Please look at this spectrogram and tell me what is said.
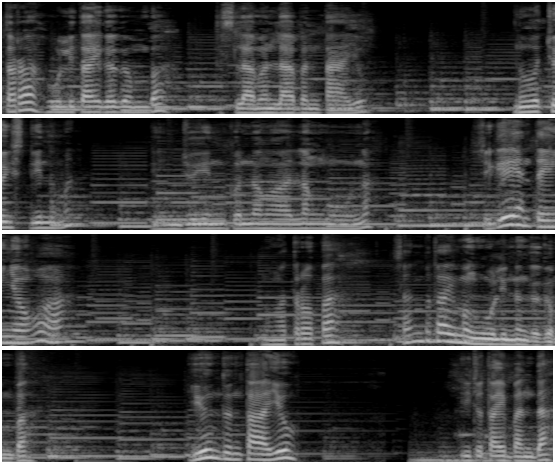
tara, huli tayo gagamba. Tapos laban-laban tayo. No choice din naman. Enjoyin ko na nga lang muna. Sige, antayin niyo ako ha. Mga tropa, saan ba tayo manghuli ng gagamba? Yun, dun tayo. Dito tayo banda.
